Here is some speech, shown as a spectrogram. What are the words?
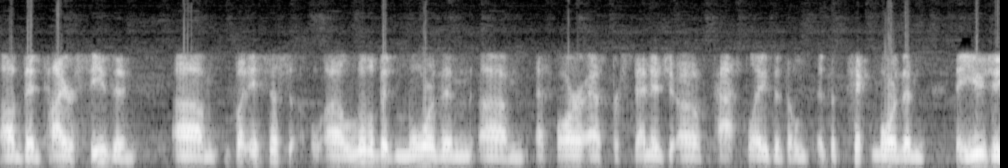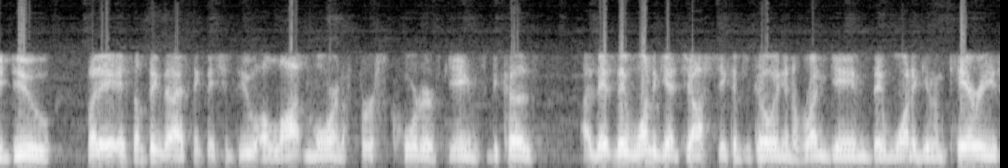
um, the entire season. Um, but it's just a little bit more than um, as far as percentage of pass plays. It's a it's a tick more than they usually do. But it's something that I think they should do a lot more in the first quarter of games because uh, they they want to get Josh Jacobs going in a run game. They want to give him carries.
